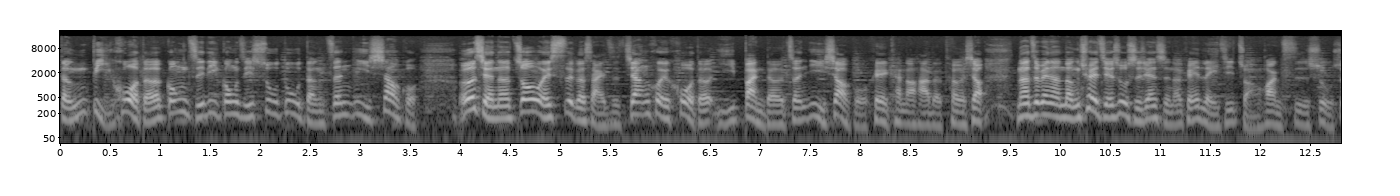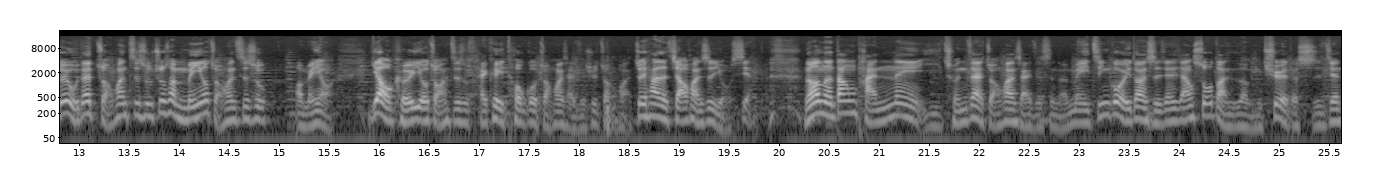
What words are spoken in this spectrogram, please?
等比获得攻击力、攻击速度等增益效果。而且呢，周围四个骰子将会获得一半的增益效果。可以看到它的特。特效，那这边的冷却结束时间时呢，可以累积转换次数，所以我在转换次数，就算没有转换次数哦，没有。要可以有转换次数，才可以透过转换骰子去转换，所以它的交换是有限的。然后呢，当盘内已存在转换骰子时呢，每经过一段时间将缩短冷却的时间，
